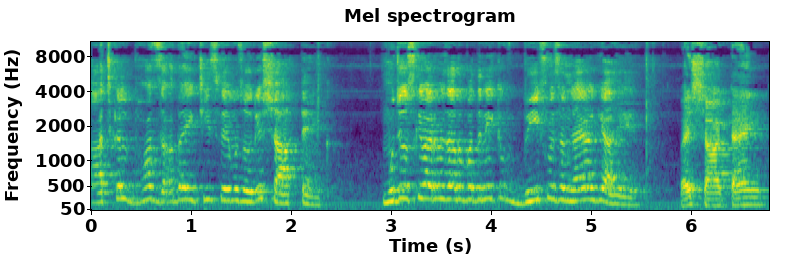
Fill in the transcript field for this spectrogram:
आजकल बहुत ज़्यादा एक चीज़ फ़ेमस हो रही है शार्क टैंक मुझे उसके बारे में ज़्यादा पता नहीं कि ब्रीफ में समझाएगा क्या है भाई शार्क टैंक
